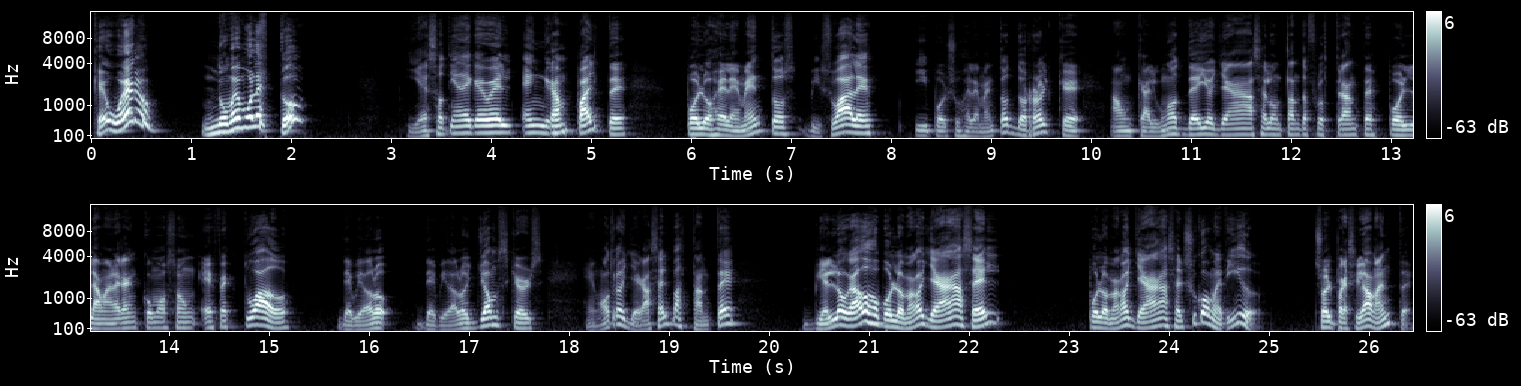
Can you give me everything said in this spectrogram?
Qué bueno. No me molestó. Y eso tiene que ver en gran parte por los elementos visuales y por sus elementos de horror que, aunque algunos de ellos llegan a ser un tanto frustrantes por la manera en cómo son efectuados, debido a, lo- debido a los jumpscares, en otros llega a ser bastante bien logrados o por lo menos llegan a ser, por lo menos llegan a ser su cometido, sorpresivamente.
